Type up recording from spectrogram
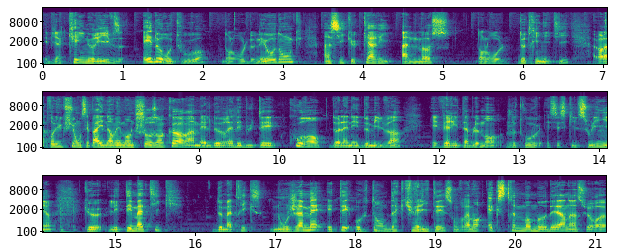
eh bien Keanu Reeves est de retour, dans le rôle de Neo donc, ainsi que Carrie Ann Moss, dans le rôle de Trinity. Alors la production, c'est pas énormément de choses encore, hein, mais elle devrait débuter courant de l'année 2020, et véritablement, je trouve, et c'est ce qu'il souligne, hein, que les thématiques de Matrix n'ont jamais été autant d'actualité, sont vraiment extrêmement modernes hein, sur euh,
